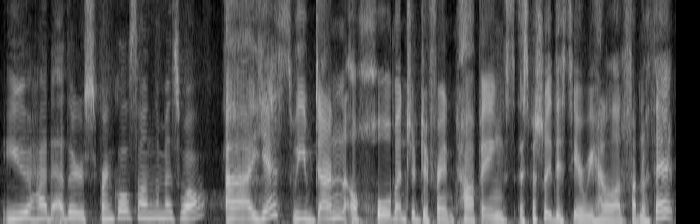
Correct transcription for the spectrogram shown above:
you had other sprinkles on them as well? Uh, yes, we've done a whole bunch of different toppings, especially this year. We had a lot of fun with it.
